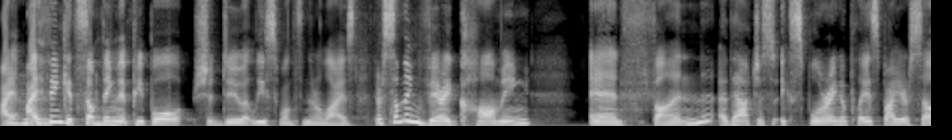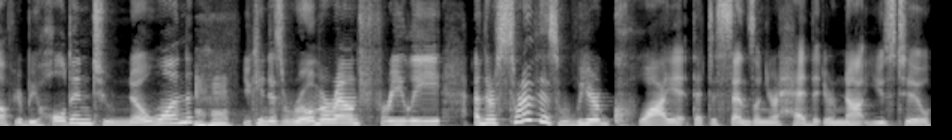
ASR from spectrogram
Mm-hmm. I, I think it's something that people should do at least once in their lives. There's something very calming and fun about just exploring a place by yourself. You're beholden to no one. Mm-hmm. You can just roam around freely. And there's sort of this weird quiet that descends on your head that you're not used to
